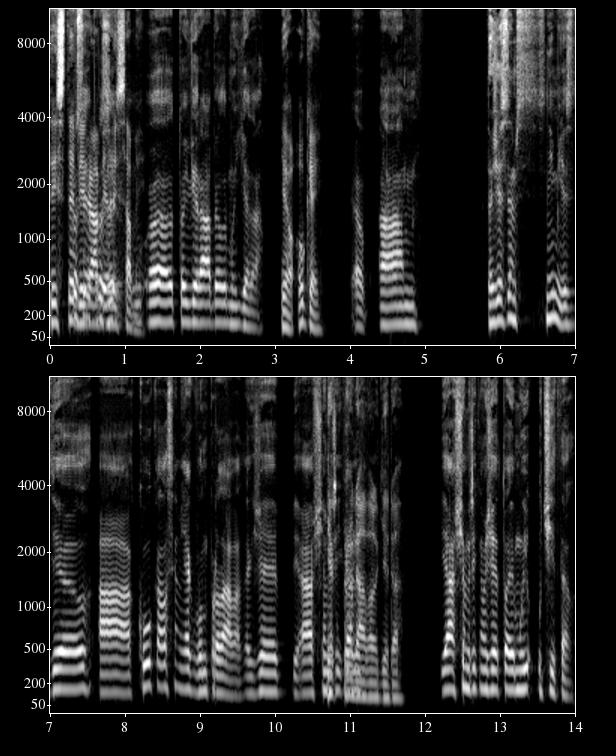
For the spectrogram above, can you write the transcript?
Ty jste Prostě- vyráběli prostě, sami. eh, To vyráběl můj děda. Jo, OK. Jo, a, takže jsem s ním jezdil a koukal jsem, jak on prodává. Takže já všem, Jak říkám, prodával děda? já všem říkám, že to je můj učitel.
